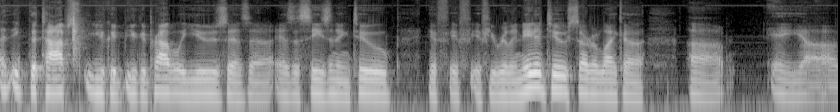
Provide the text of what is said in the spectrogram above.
I think the tops you could you could probably use as a as a seasoning too, if if, if you really needed to, sort of like a uh, a uh,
